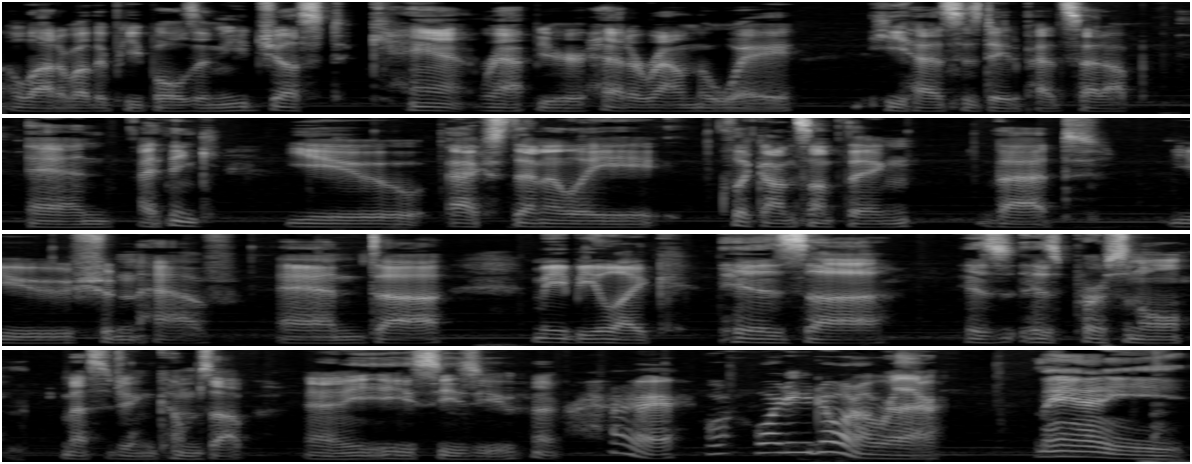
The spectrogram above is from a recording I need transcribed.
a lot of other people's, and you just can't wrap your head around the way he has his data pad set up. And I think you accidentally click on something that you shouldn't have, and uh, maybe like his uh, his his personal messaging comes up and he, he sees you. Hey, wh- what are you doing over there? Manny,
